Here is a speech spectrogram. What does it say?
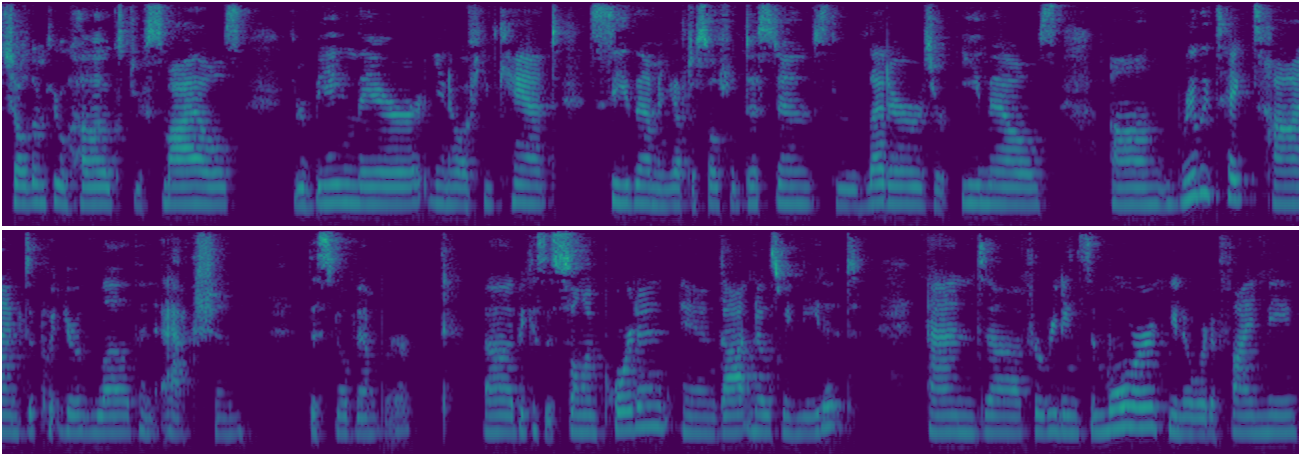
show them through hugs, through smiles, through being there. You know, if you can't see them and you have to social distance through letters or emails, um, really take time to put your love in action this November uh, because it's so important and God knows we need it. And uh, for readings and more, you know where to find me.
